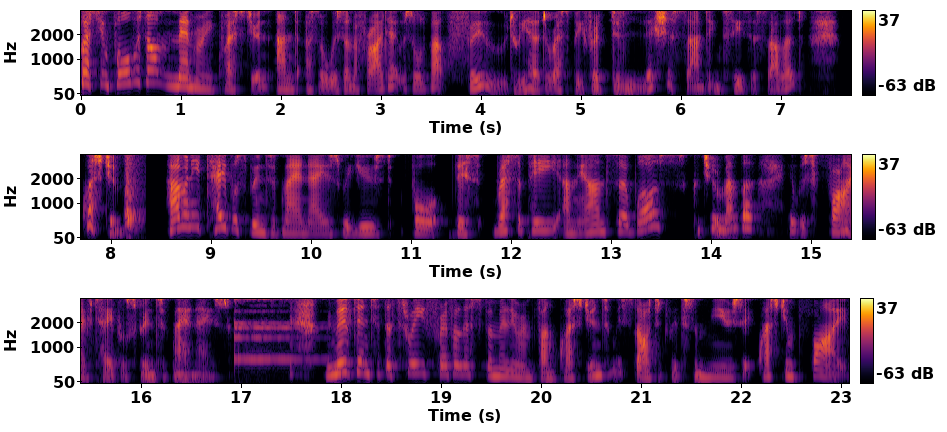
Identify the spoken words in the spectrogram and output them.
Question four was our memory question. And as always on a Friday, it was all about food. We heard a recipe for a delicious sounding Caesar salad. Question How many tablespoons of mayonnaise were used for this recipe? And the answer was, could you remember? It was five tablespoons of mayonnaise. We moved into the three frivolous, familiar, and fun questions, and we started with some music. Question five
